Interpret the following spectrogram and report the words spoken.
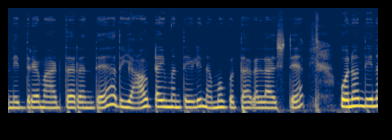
ನಿದ್ರೆ ಮಾಡ್ತಾರಂತೆ. ಅದು ಯಾವ ಟೈಮ್ ಅಂತ ಹೇಳಿ ನಮಗೆ ಗೊತ್ತಾಗಲ್ಲ ಅಷ್ಟೇ. ಒಂದೊಂದು ದಿನ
